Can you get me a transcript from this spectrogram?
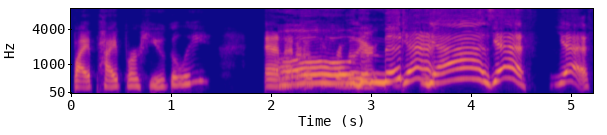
by Piper Huguley. And oh, I don't know if you're oh, familiar. The mid- yes, yes, yes, yes.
